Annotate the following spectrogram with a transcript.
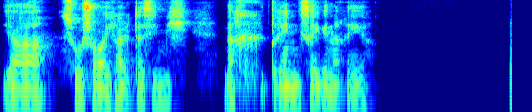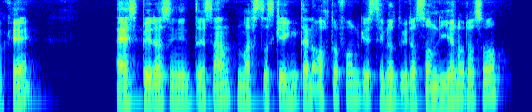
ja, so schaue ich halt, dass ich mich nach Trainings regeneriere. Okay. Eisbäder sind interessant. Machst du das Gegenteil auch davon? Gehst du hin und wieder saunieren oder so?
